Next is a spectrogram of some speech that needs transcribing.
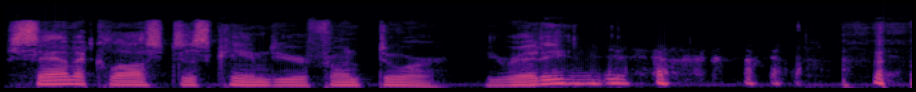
Santa Claus just came to your front door. You ready?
